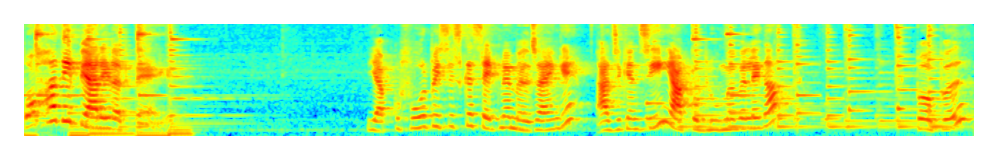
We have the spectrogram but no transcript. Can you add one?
बहुत ही प्यारे लगते हैं ये। ये आपको फोर पीसेस का सेट में मिल जाएँगे. आज यू कैन सी ये आपको ब्लू में मिलेगा. पर्पल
